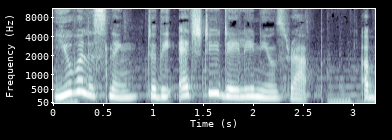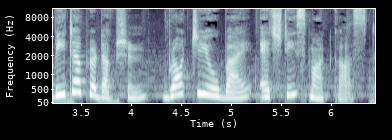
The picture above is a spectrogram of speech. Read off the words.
You were listening to the HT Daily News Wrap, a beta production brought to you by HT Smartcast.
